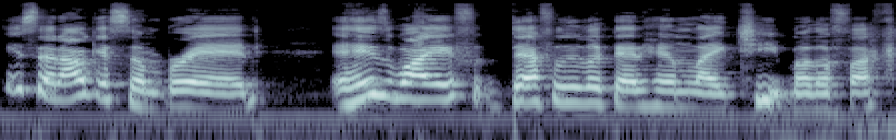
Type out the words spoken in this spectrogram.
He said, I'll get some bread and his wife definitely looked at him like cheap motherfucker.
